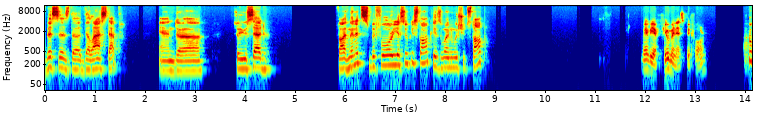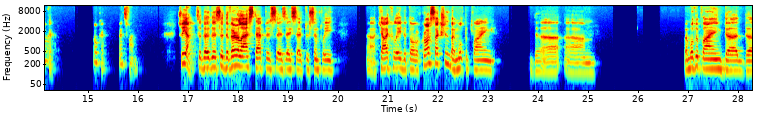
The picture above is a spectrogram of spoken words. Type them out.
This is the, the last step. And uh, so you said five minutes before Yasuki's talk is when we should stop maybe a few minutes before. Uh, okay. Okay, that's fine. So yeah, so the, the, so the very last step is, as I said, to simply uh, calculate the total cross section by multiplying the um, by multiplying the the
